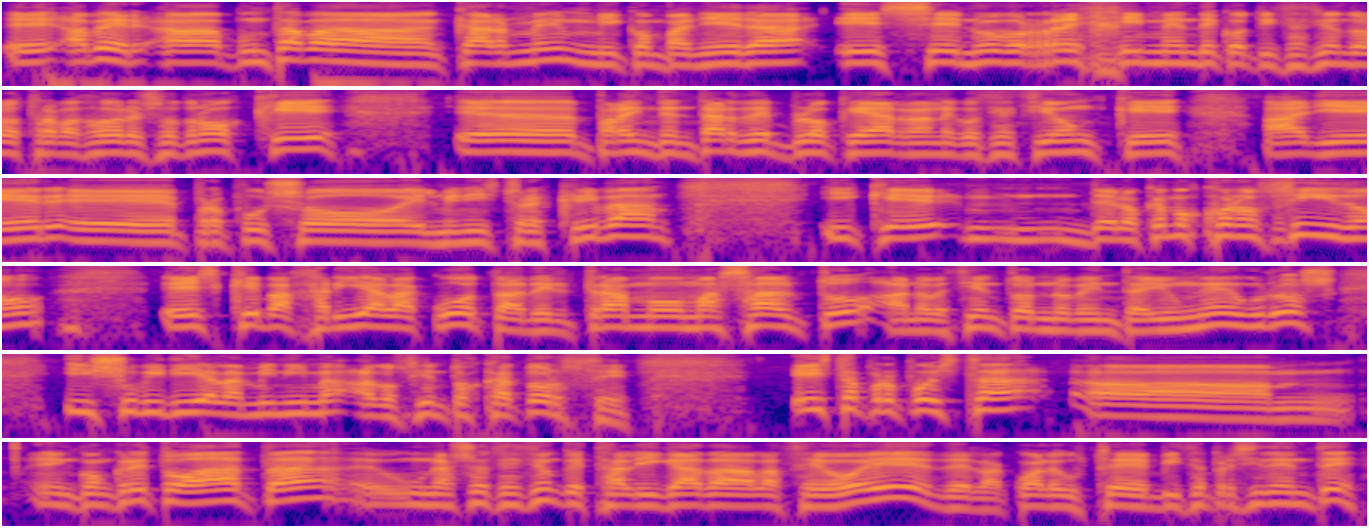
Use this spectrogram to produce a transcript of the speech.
Eh, a ver, apuntaba Carmen, mi compañera, ese nuevo régimen de cotización de los trabajadores autónomos que, eh, para intentar desbloquear la negociación que ayer eh, propuso el ministro Escriba y que mm, de lo que hemos conocido es que bajaría la cuota del tramo más alto a 991 euros y subiría la mínima a 214. Esta propuesta, ah, en concreto ATA, una asociación que está ligada a la COE, de la cual usted es vicepresidente,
